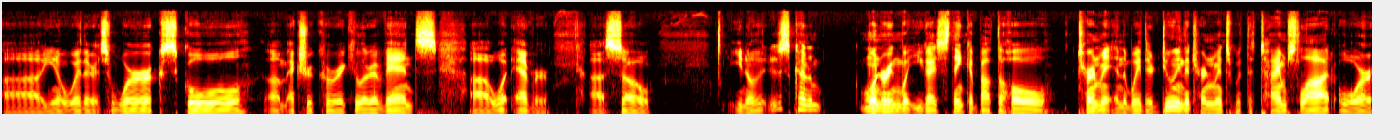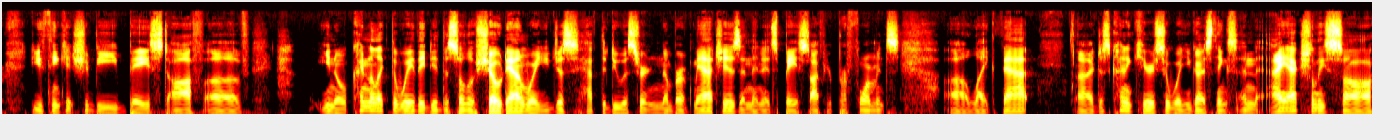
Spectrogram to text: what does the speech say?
uh, you know whether it's work school um, extracurricular events uh, whatever. So you know just kind of wondering what you guys think about the whole tournament and the way they're doing the tournaments with the time slot, or do you think it should be based off of, you know, kind of like the way they did the solo showdown, where you just have to do a certain number of matches and then it's based off your performance, uh, like that? Uh, just kind of curious to what you guys think. And I actually saw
